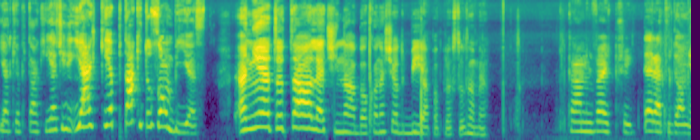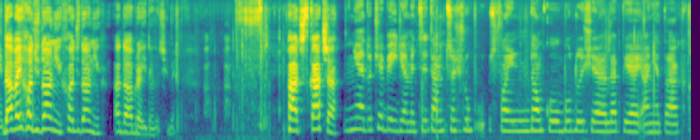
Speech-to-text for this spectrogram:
Jakie ptaki? Ja ci... Jakie ptaki to zombie jest? A nie, to ta leci na bok, ona się odbija po prostu, dobra. Kamil, weź przyjdź. Teraz ty do mnie. Dawaj, chodź do nich, chodź do nich. A dobra, idę do ciebie. Patrz, skaczę. Nie, do ciebie idziemy. Ty tam coś lub w swoim domku buduj się lepiej, a nie tak.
